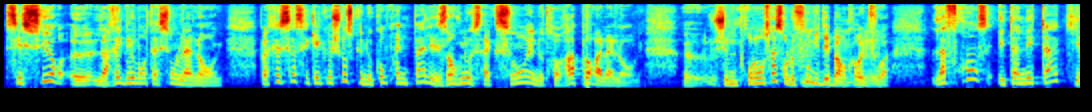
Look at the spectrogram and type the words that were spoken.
c'est sur euh, la réglementation de la langue. Parce que ça c'est quelque chose que ne comprennent pas les anglo-saxons et notre rapport à la langue. Euh, je ne prononce pas sur le fond du débat, encore une fois. La France est un État qui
